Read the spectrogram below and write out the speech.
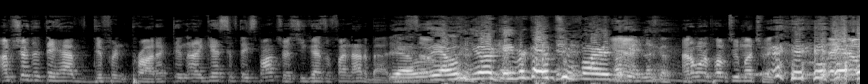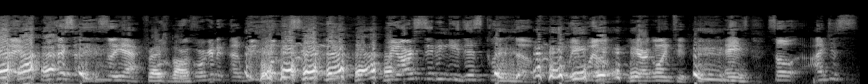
I'm sure that they have different product, and I guess if they sponsor us, you guys will find out about it. Yeah, so. yeah. well, you're okay. We're going too far. into Yeah. Okay, let's go. I don't want to pump too much of it. hey, no, hey, so, so yeah, Fresh we're, balls. We're, we're gonna. Uh, we will be you. We are sending you this clip though. We will. We are going to. Hey, so I just,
